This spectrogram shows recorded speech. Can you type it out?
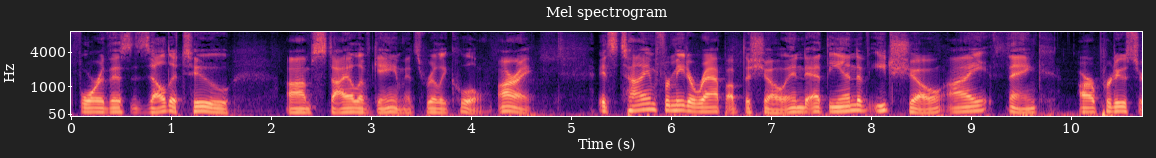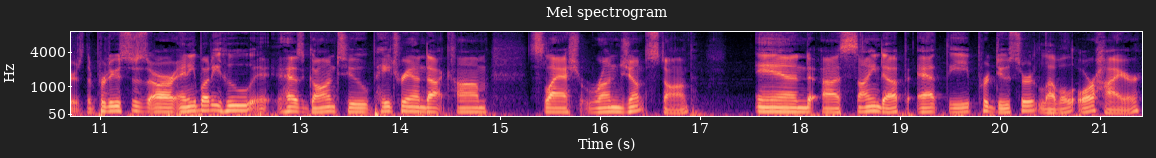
for this Zelda 2 um, style of game. It's really cool. All right, it's time for me to wrap up the show, and at the end of each show, I thank our producers. The producers are anybody who has gone to Patreon.com/slash Run Jump Stomp and uh, signed up at the producer level or higher.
